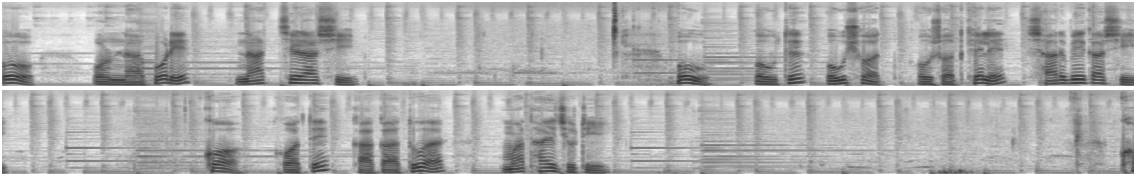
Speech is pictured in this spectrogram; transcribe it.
ও, ওড়না পরে নাচছে রাশি। ঔ, ঔতে ঔষধ ঔষধ খেলে সারবে কাশি। ক, কতে কাকাতুয়ার মাথায় ঝুটি। খ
